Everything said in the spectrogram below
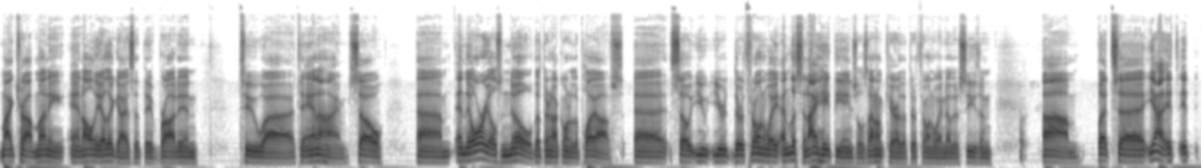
Mike Trout money, and all the other guys that they've brought in to uh, to Anaheim. So, um, and the Orioles know that they're not going to the playoffs. Uh, so you you're they're throwing away. And listen, I hate the Angels. I don't care that they're throwing away another season. Um, but uh, yeah, it it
